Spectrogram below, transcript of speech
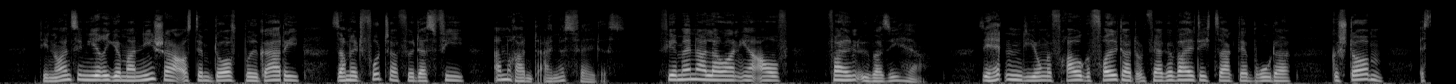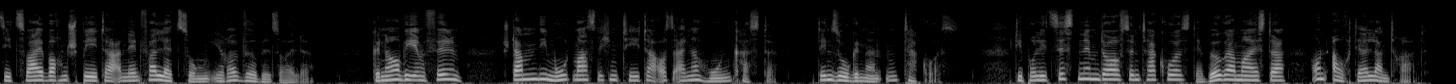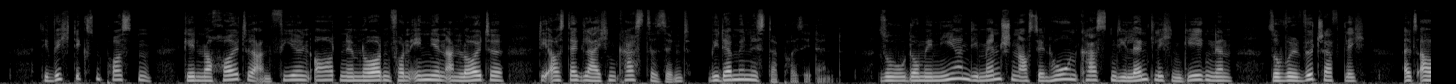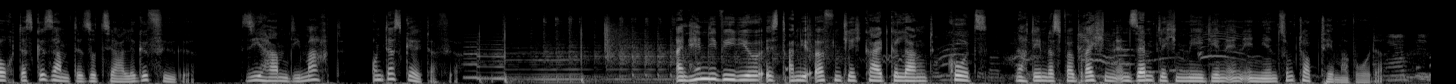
Die 19-jährige Manisha aus dem Dorf Bulgari sammelt Futter für das Vieh am Rand eines Feldes. Vier Männer lauern ihr auf, fallen über sie her. Sie hätten die junge Frau gefoltert und vergewaltigt, sagt der Bruder. Gestorben ist sie zwei Wochen später an den Verletzungen ihrer Wirbelsäule. Genau wie im Film stammen die mutmaßlichen Täter aus einer hohen Kaste, den sogenannten Takurs. Die Polizisten im Dorf sind Takurs, der Bürgermeister und auch der Landrat. Die wichtigsten Posten gehen noch heute an vielen Orten im Norden von Indien an Leute, die aus der gleichen Kaste sind wie der Ministerpräsident. So dominieren die Menschen aus den hohen Kasten die ländlichen Gegenden, sowohl wirtschaftlich als auch das gesamte soziale Gefüge. Sie haben die Macht und das Geld dafür. Ein Handyvideo ist an die Öffentlichkeit gelangt, kurz nachdem das Verbrechen in sämtlichen Medien in Indien zum Topthema wurde.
